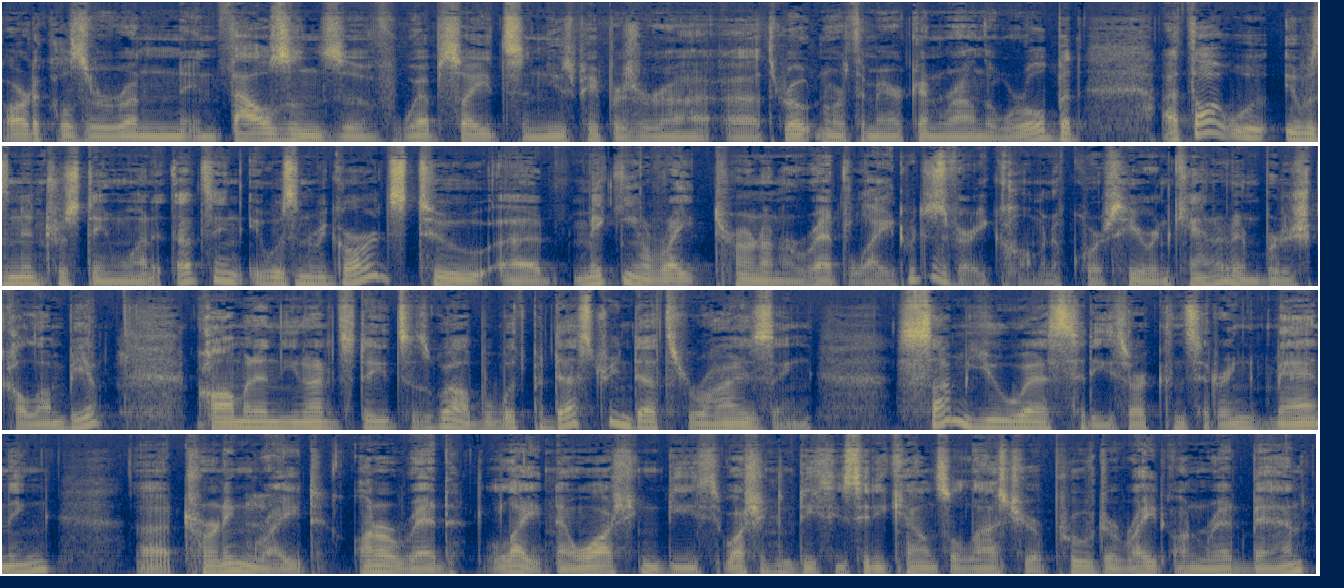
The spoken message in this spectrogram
articles are run in thousands of websites and newspapers are, uh, uh, throughout North America and around the world. But I thought it was an interesting one. It was in regards to uh, making a right turn on a red light, which is very common, of course, here in Canada and British Columbia, common in the United States as well. But with pedestrian deaths rising, some U.S. cities are considering banning uh, turning right on a red light. Now, Washington DC, Washington D.C. City Council last year approved a right on red ban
